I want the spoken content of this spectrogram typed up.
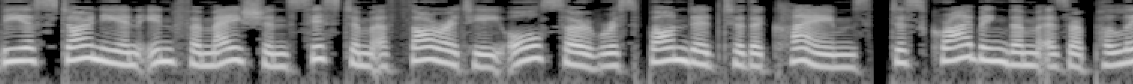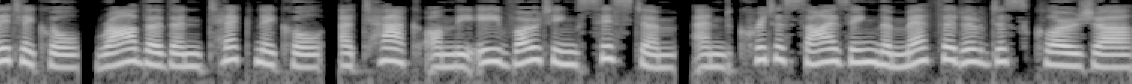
The Estonian Information System Authority also responded to the claims, describing them as a political, rather than technical, attack on the e-voting system, and criticizing the method of disclosure.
